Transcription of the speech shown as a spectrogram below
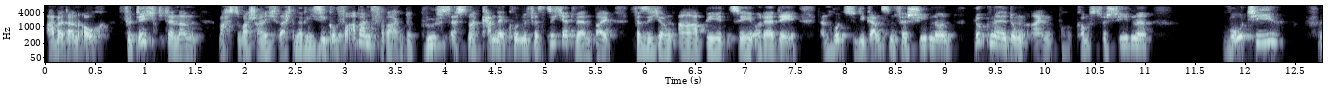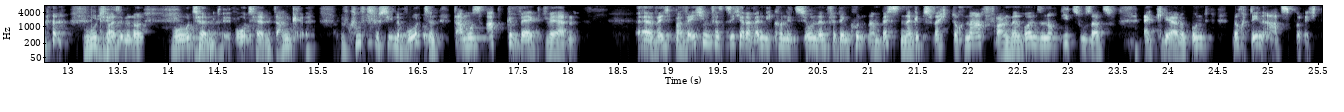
aber dann auch für dich, denn dann machst du wahrscheinlich vielleicht eine Risikovorabanfrage. Du prüfst erstmal, kann der Kunde versichert werden bei Versicherung A, B, C oder D. Dann holst du die ganzen verschiedenen Rückmeldungen ein, bekommst verschiedene Voti, Voten. Ich weiß immer noch, Voten, Voten, danke. Du bekommst verschiedene Voten. Da muss abgewägt werden. äh, welch, bei welchem Versicherer werden die Konditionen denn für den Kunden am besten? Dann gibt es vielleicht noch Nachfragen, dann wollen sie noch die Zusatzerklärung und noch den Arztbericht.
